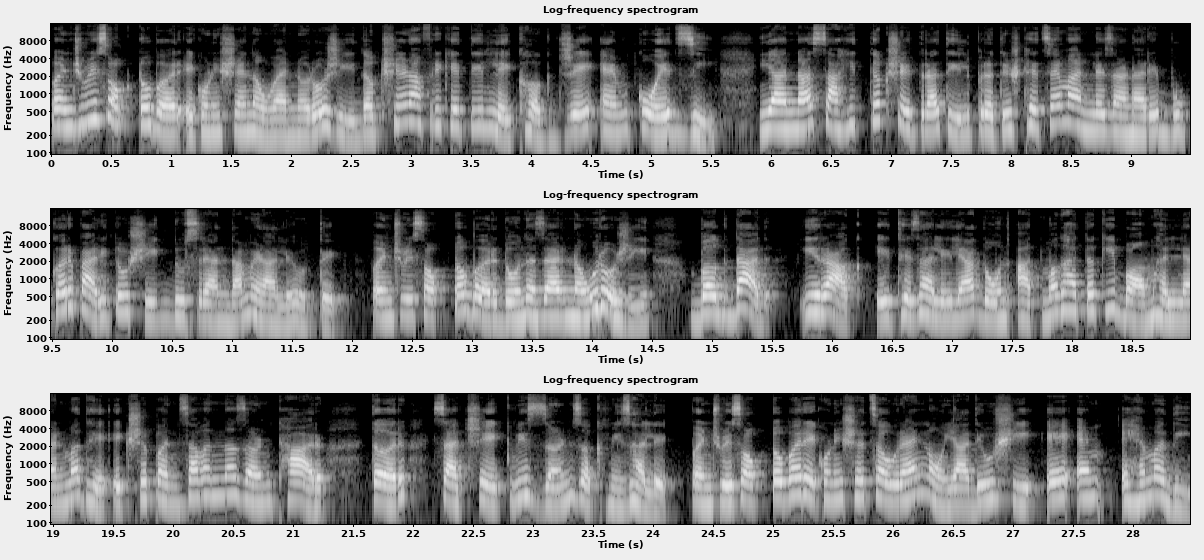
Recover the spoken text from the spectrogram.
पंचवीस ऑक्टोबर एकोणीसशे नव्याण्णव रोजी दक्षिण आफ्रिकेतील लेखक जे एम कोएझी यांना साहित्य क्षेत्रातील प्रतिष्ठेचे मानले जाणारे बुकर पारितोषिक दुसऱ्यांदा मिळाले होते. पंचवीस ऑक्टोबर दोन हजार नऊ रोजी बगदाद इराक येथे झालेल्या दोन आत्मघातकी बॉम्ब हल्ल्यांमध्ये एकशे पंचावन्न जण ठार तर सातशे एकवीस जण जखमी झाले. पंचवीस ऑक्टोबर एकोणीसशे चौऱ्याण्णव या दिवशी ए. एम. एहमदी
